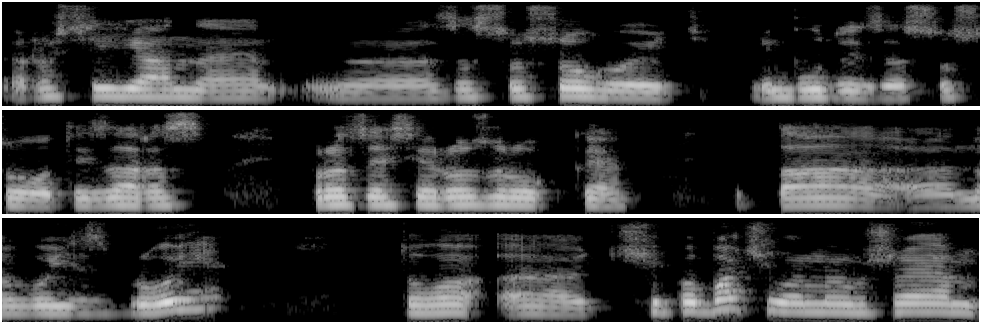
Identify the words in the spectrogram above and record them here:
росіяни е, застосовують і будуть застосовувати зараз в процесі розробки та е, нової зброї. То е, чи побачили ми вже е,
